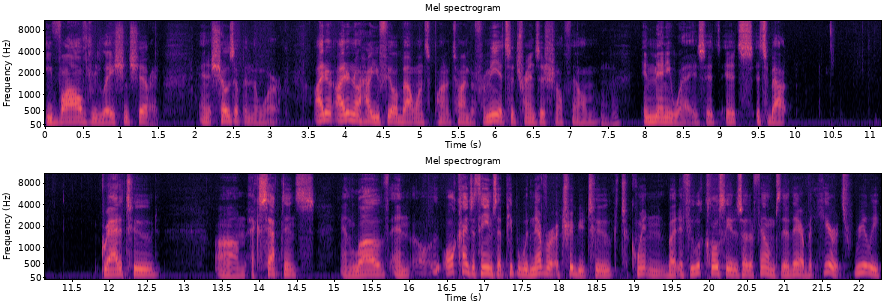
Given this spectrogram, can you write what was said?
evolved relationship, Right. and it shows up in the work. I don't I don't know how you feel about Once Upon a Time, but for me it's a transitional film in many ways. It, it's it's about gratitude, um, acceptance, and love, and all kinds of themes that people would never attribute to, to Quentin. But if you look closely at his other films, they're there. But here, it's really.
